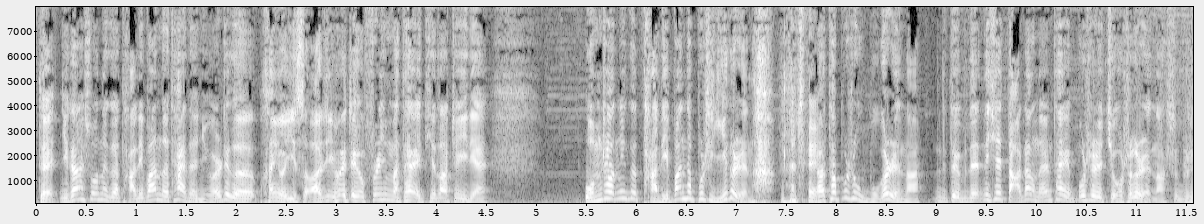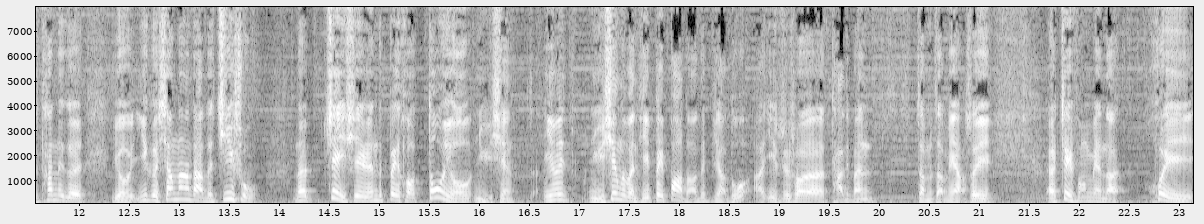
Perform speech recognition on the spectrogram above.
对，你刚才说那个塔利班的太太女儿，这个很有意思啊，因为这个 Friedman 他也提到这一点。我们知道那个塔利班他不是一个人呐，啊，他不是五个人呐，对不对？那些打仗的人他也不是九十个人呐，是不是？他那个有一个相当大的基数。那这些人的背后都有女性，因为女性的问题被报道的比较多啊，一直说塔利班怎么怎么样，所以呃这方面呢会。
